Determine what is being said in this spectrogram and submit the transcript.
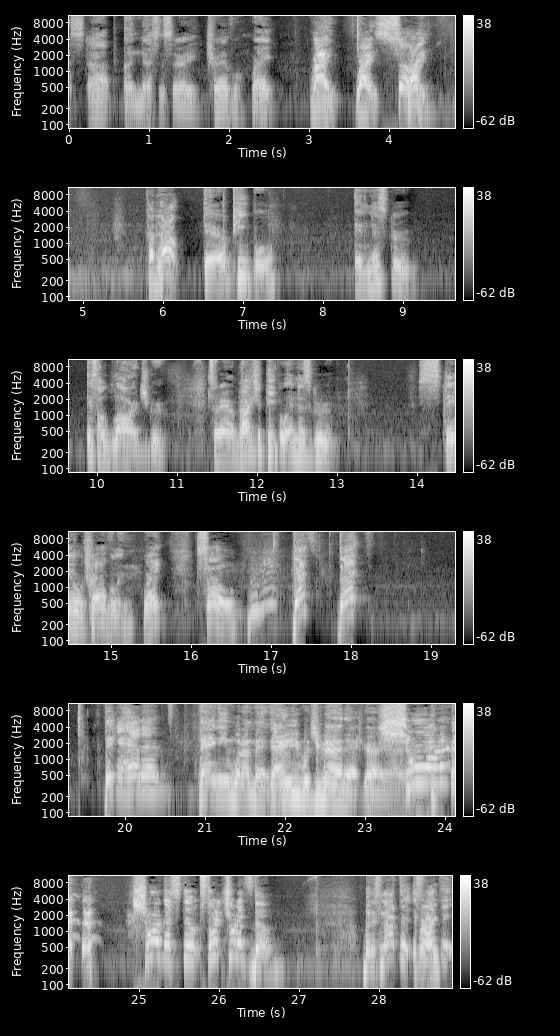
stop unnecessary travel. Right. right, right, So right. Cut it out. there are people in this group. It's a large group. So there are a bunch Right. of people in this group still traveling, right? So mm-hmm. that's that they can have that. That ain't even what I meant. That ain't even what you mad at. Right, right, sure, sure that's still sure, sure that's dumb. But it's not the it's Right. not the,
